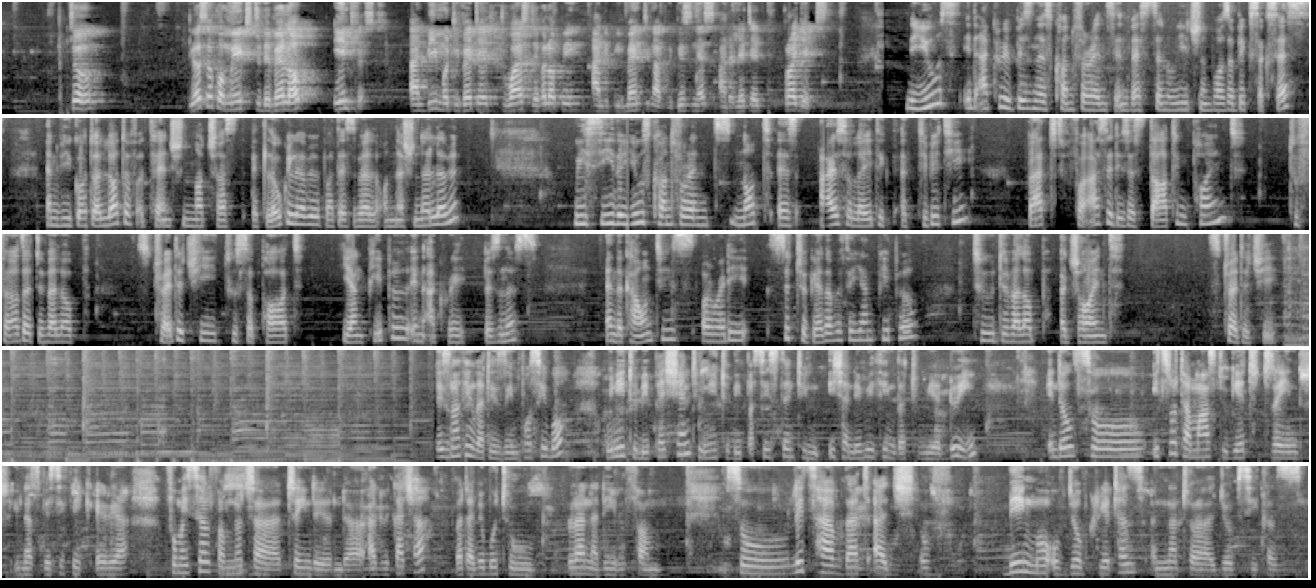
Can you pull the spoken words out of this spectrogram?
Two, we also commit to develop interest and be motivated towards developing and implementing agribusiness and related projects. The Youth in Agribusiness Conference in Western Region was a big success, and we got a lot of attention not just at local level but as well on national level. We see the Youth Conference not as isolated activity, but for us it is a starting point to further develop strategy to support young people in agribusiness. And the counties already sit together with the young people to develop a joint strategy. There's nothing that is impossible. We need to be patient, we need to be persistent in each and everything that we are doing. And also, it's not a must to get trained in a specific area. For myself, I'm not uh, trained in uh, agriculture, but I'm able to run a dairy farm. So let's have that urge of being more of job creators and not uh, job seekers.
